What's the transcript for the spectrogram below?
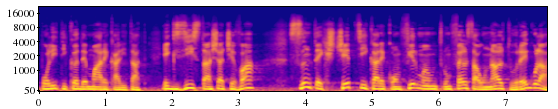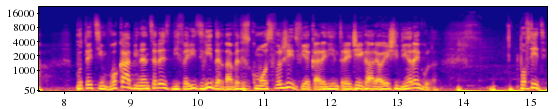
politică de mare calitate? Există așa ceva? Sunt excepții care confirmă într-un fel sau un altul regula? Puteți invoca, bineînțeles, diferiți lideri, dar vedeți cum au sfârșit fiecare dintre cei care au ieșit din regulă. Poftiți!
